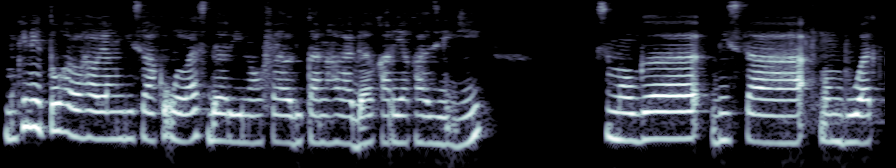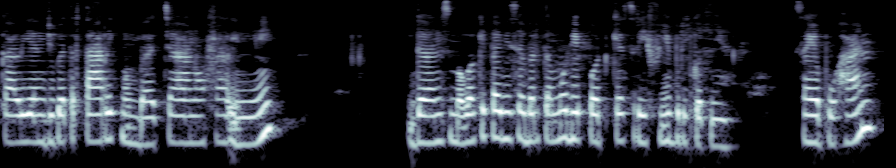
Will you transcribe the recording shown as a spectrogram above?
Mungkin itu hal-hal yang bisa aku ulas dari novel Di Tanah Lada karya Kazigi. Semoga bisa membuat kalian juga tertarik membaca novel ini. Dan semoga kita bisa bertemu di podcast review berikutnya. Saya Puhan,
